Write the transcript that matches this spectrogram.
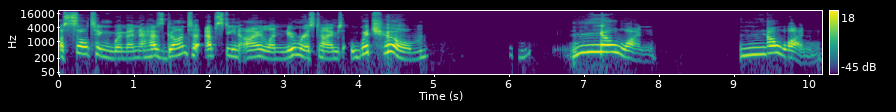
assaulting women, has gone to Epstein Island numerous times, which whom no one, no one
